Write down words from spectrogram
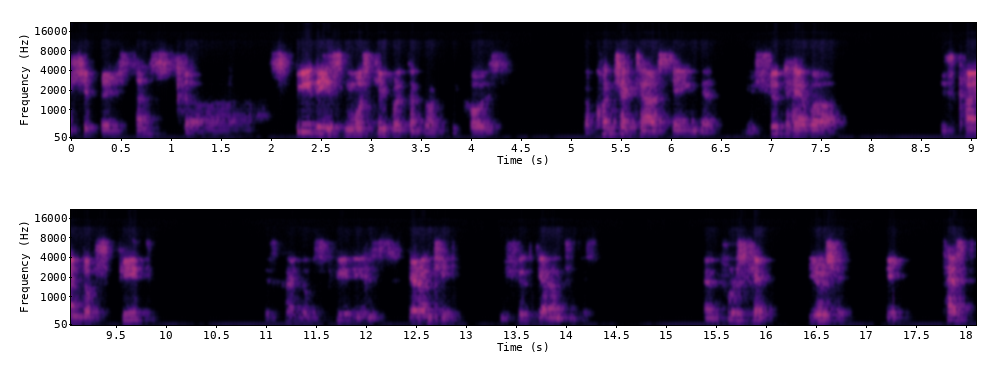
ship resistance, the speed is most important one because the contractor are saying that you should have a this kind of speed. This kind of speed is guaranteed. You should guarantee this. And full scale leadership, they test.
